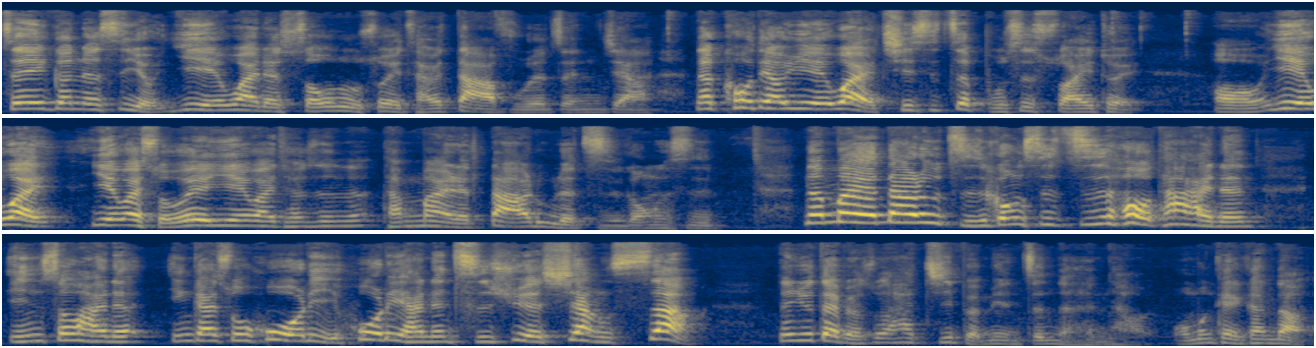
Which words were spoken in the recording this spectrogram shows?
这一根呢是有业外的收入，所以才会大幅的增加。那扣掉业外，其实这不是衰退哦。业外业外所谓的业外就是呢，他卖了大陆的子公司，那卖了大陆子公司之后，他还能营收还能应该说获利，获利还能持续的向上。那就代表说它基本面真的很好。我们可以看到，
